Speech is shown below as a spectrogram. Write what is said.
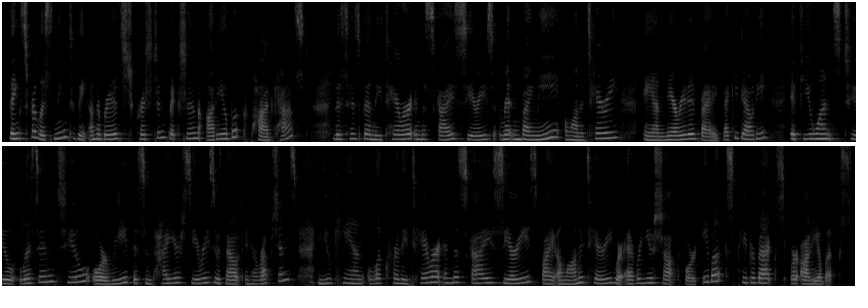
Thanks for listening to the Unabridged Christian Fiction audiobook podcast. This has been the Terror in the Skies series written by me, Alana Terry, and narrated by Becky Doughty. If you want to listen to or read this entire series without interruptions, you can look for the Terror in the Skies series by Alana Terry wherever you shop for ebooks, paperbacks, or audiobooks.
